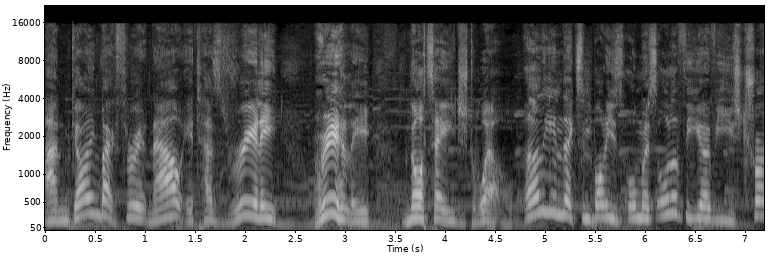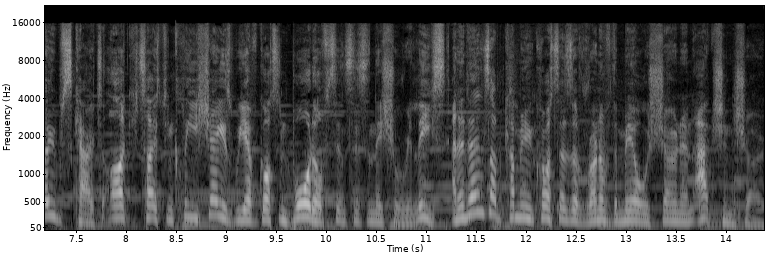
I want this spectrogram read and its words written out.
and going back through it now, it has really really not aged well. Early Index embodies almost all of the overused tropes, character archetypes, and cliches we have gotten bored of since its initial release, and it ends up coming across as a run-of-the-mill shonen action show.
